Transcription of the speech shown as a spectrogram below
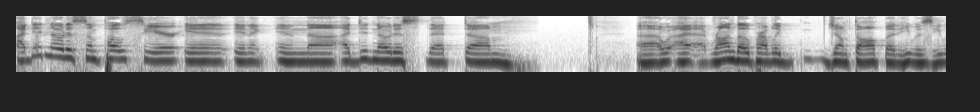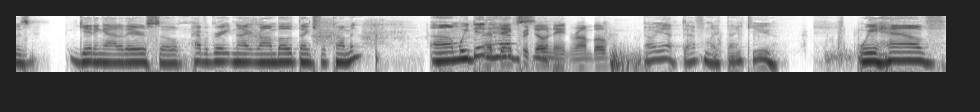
I did notice some posts here in in in. Uh, I did notice that um, uh, I, Ronbo probably jumped off, but he was he was getting out of there. So have a great night, Ronbo. Thanks for coming. Um, we did uh, have thanks for some, donating, Ronbo. Oh yeah, definitely. Thank you. We have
